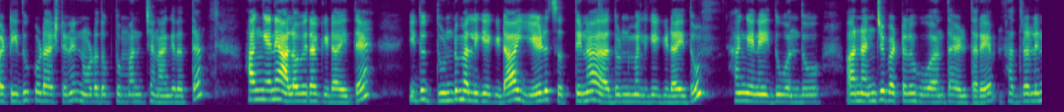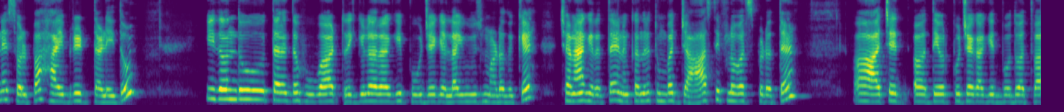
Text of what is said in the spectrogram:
ಬಟ್ ಇದು ಕೂಡ ಅಷ್ಟೇ ನೋಡೋದಕ್ಕೆ ತುಂಬ ಚೆನ್ನಾಗಿರುತ್ತೆ. ಹಾಗೇ ಅಲೋವೆರಾ ಗಿಡ ಇದೆ. ಇದು ದುಂಡು ಮಲ್ಲಿಗೆ ಗಿಡ, ಏಳು ಸುತ್ತಿನ ದುಂಡು ಮಲ್ಲಿಗೆ ಗಿಡ ಇದು. ಹಾಗೇನೆ ಇದು ಒಂದು ನಂಜು ಬಟ್ಟಲು ಹೂವು ಅಂತ ಹೇಳ್ತಾರೆ. ಅದರಲ್ಲೇ ಸ್ವಲ್ಪ ಹೈಬ್ರಿಡ್ ತಳಿದು ಇದೊಂದು ಥರದ ಹೂವು ರೆಗ್ಯುಲರಾಗಿ ಪೂಜೆಗೆಲ್ಲ ಯೂಸ್ ಮಾಡೋದಕ್ಕೆ ಚೆನ್ನಾಗಿರುತ್ತೆ. ಏನಕ್ಕಂದರೆ ತುಂಬ ಜಾಸ್ತಿ ಫ್ಲವರ್ಸ್ ಬಿಡುತ್ತೆ. ಆಚೆ ದೇವ್ರ ಪೂಜೆಗಾಗಿರ್ಬೋದು ಅಥವಾ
